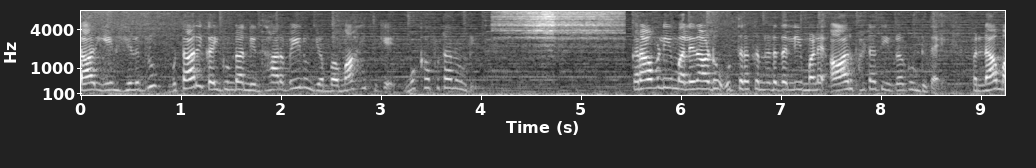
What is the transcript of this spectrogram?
ಯಾರು ಏನ್ ಹೇಳಿದ್ರು ಒಟ್ಟಾರೆ ಕೈಗೊಂಡ ನಿರ್ಧಾರವೇನು ಎಂಬ ಮಾಹಿತಿಗೆ ಮುಖಪುಟ ನೋಡಿ. ಕರಾವಳಿ, ಮಲೆನಾಡು, ಉತ್ತರ ಕನ್ನಡದಲ್ಲಿ ಮಳೆ ಆರ್ಭಟ ತೀವ್ರಗೊಂಡಿದೆ. ಪರಿಣಾಮ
